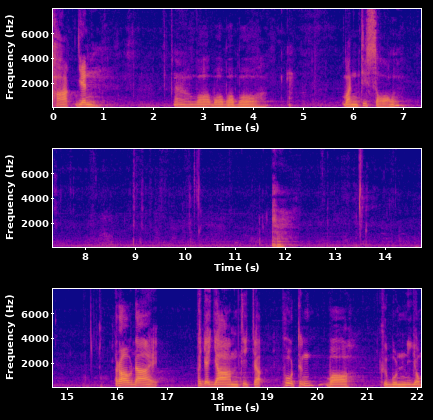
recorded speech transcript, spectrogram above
ภาคเย็นวบบบ วันที่สอง เราได้ พยายามที่จะพูดถึงบอคือบุญนิยม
